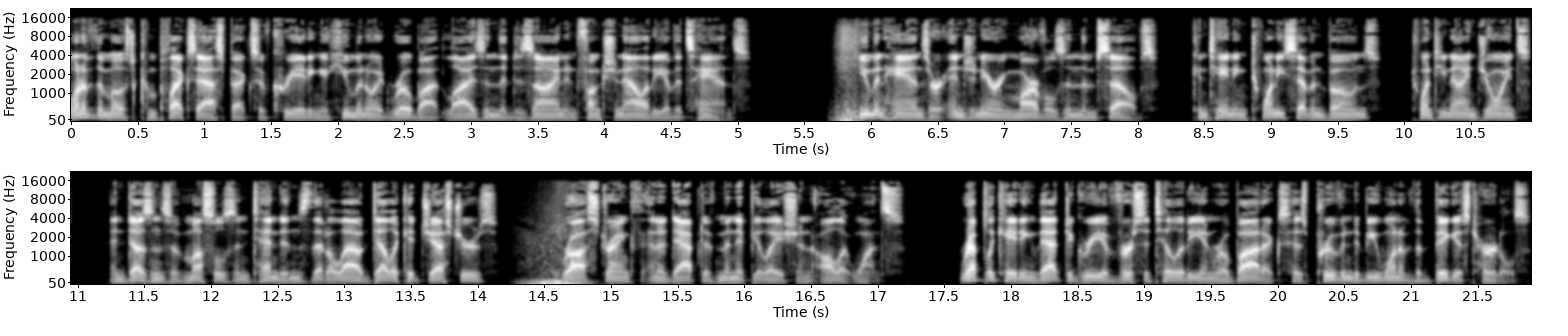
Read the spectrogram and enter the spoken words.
One of the most complex aspects of creating a humanoid robot lies in the design and functionality of its hands. Human hands are engineering marvels in themselves, containing 27 bones, 29 joints, and dozens of muscles and tendons that allow delicate gestures, raw strength, and adaptive manipulation all at once. Replicating that degree of versatility in robotics has proven to be one of the biggest hurdles,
